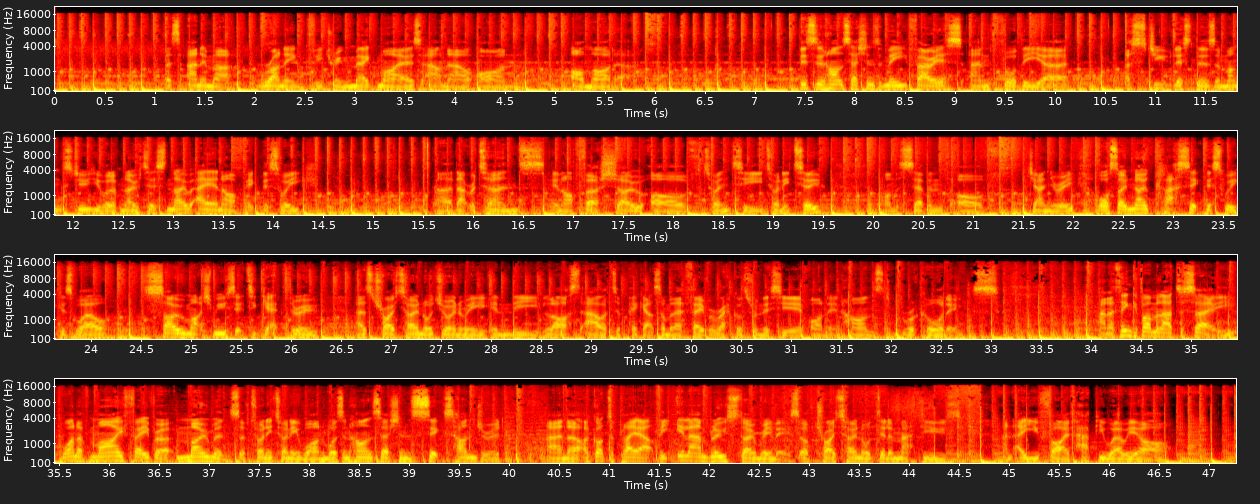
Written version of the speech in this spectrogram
That's Anima Running featuring Meg Myers out now on Armada. This is Enhanced Sessions with me, Farius, and for the uh, astute listeners amongst you, you will have noticed no A&R pick this week. Uh, that returns in our first show of 2022 on the 7th of January. Also, no classic this week as well. So much music to get through as Tritonal join me in the last hour to pick out some of their favourite records from this year on Enhanced Recordings. And I think if I'm allowed to say, one of my favourite moments of 2021 was Enhanced Session 600, and uh, I got to play out the Ilan Bluestone remix of Tritonal Dylan Matthews and AU5 Happy Where We Are.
